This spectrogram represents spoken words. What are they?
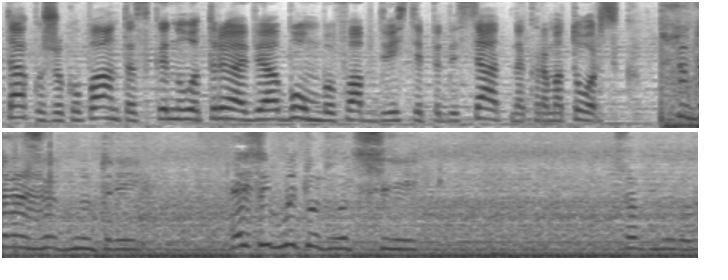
Також окупанти скинули три авіабомби ФАБ-250 на Краматорськ. Все дрожит внутри. А если бы мы тут вот шли, что бы было?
